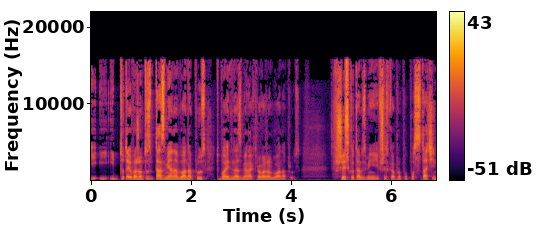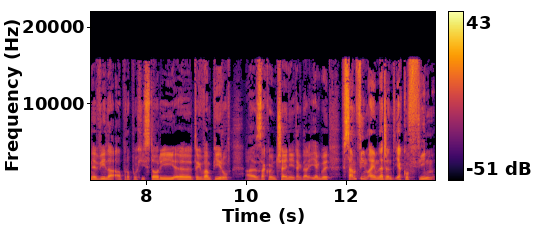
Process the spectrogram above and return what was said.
I, i, i tutaj uważam, to ta zmiana była na plus, to była jedyna zmiana, która uważam była na plus. Wszystko tam zmienili, wszystko a propos postaci Neville'a, a propos historii e, tych wampirów, a zakończenie i tak dalej. jakby sam film I Am Legend jako film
